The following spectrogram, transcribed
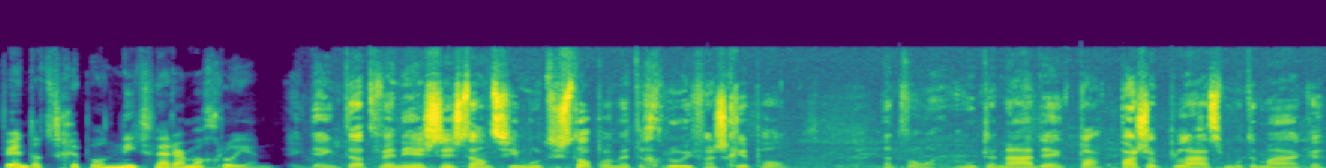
vindt dat Schiphol niet verder mag groeien. Ik denk dat we in eerste instantie moeten stoppen met de groei van Schiphol. Dat we moeten nadenken, pas op plaats moeten maken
